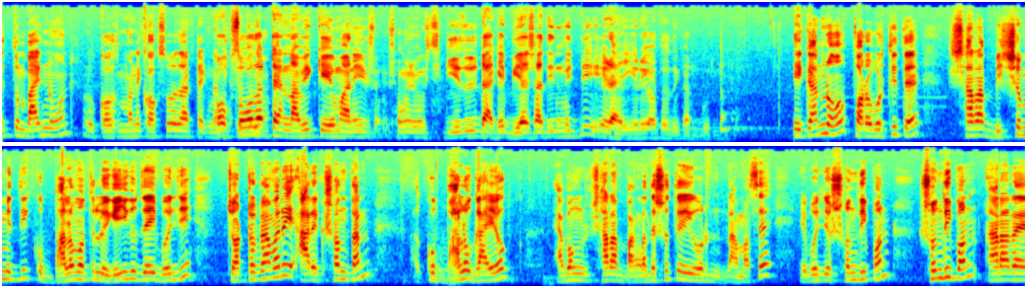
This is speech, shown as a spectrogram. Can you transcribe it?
এত বাইর নন মানে কক্সবাজার টেকনা কক্সবাজার ট্রেন নাবি কেউ মানি সময় গিয়ে যদি ডাকে বিয়া শাদির মধ্যে এরাই এর অত গান করি এই গানও পরবর্তীতে সারা বিশ্বমিদি খুব ভালো মতো লেগে যাই বলছি চট্টগ্রামেরই আরেক সন্তান খুব ভালো গায়ক এবং সারা বাংলাদেশতে এই ওর নাম আছে এ বলছে সন্দীপন। সন্দীপন আর আরে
